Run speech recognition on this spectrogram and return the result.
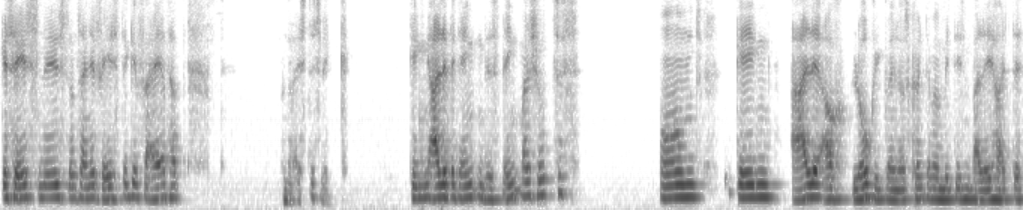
gesessen ist und seine Feste gefeiert hat. Und reißt es weg. Gegen alle Bedenken des Denkmalschutzes und gegen alle auch Logik, weil das könnte man mit diesem Ballet heute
